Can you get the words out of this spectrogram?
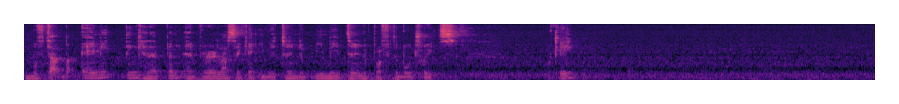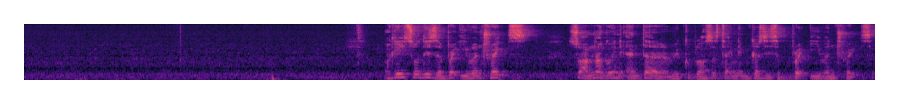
Moved up but anything can happen at the very last second. It will turn to, you may turn into profitable trades. Okay okay so this is a break-even trades so I'm not going to enter a recoup losses technique because it's a break-even trades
